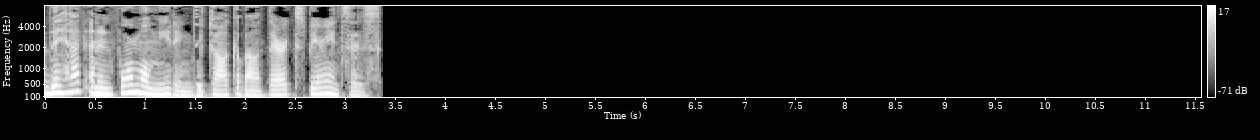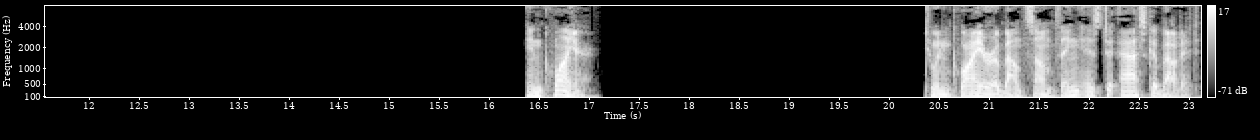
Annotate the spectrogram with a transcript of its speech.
They had an informal meeting to talk about their experiences. Inquire. To inquire about something is to ask about it.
